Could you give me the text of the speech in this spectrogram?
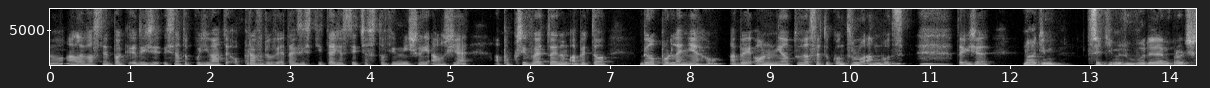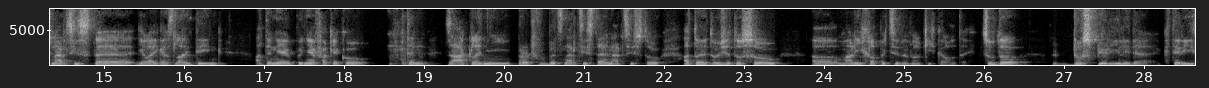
Jo, ale vlastně pak, když, když se na to podíváte opravdově, tak zjistíte, že si často vymýšlí a lže a pokřivuje to jenom, aby to bylo podle něho, aby on měl tu zase tu kontrolu a moc. Takže... No a tím třetím důvodem, proč narcisté dělají gaslighting, a ten je úplně fakt jako ten základní, proč vůbec narcisté je narcistou, a to je to, že to jsou uh, malí chlapeci ve velkých kalhotech. Jsou to dospělí lidé, kteří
